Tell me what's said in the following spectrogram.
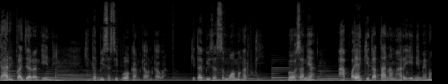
Dari pelajaran ini, kita bisa simpulkan kawan-kawan. Kita bisa semua mengerti bahwasannya apa yang kita tanam hari ini memang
